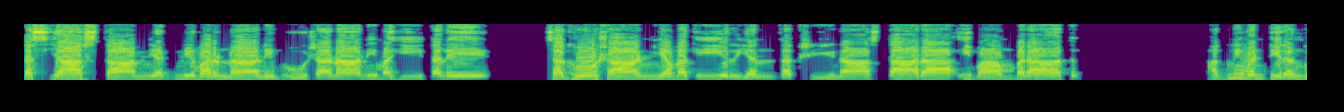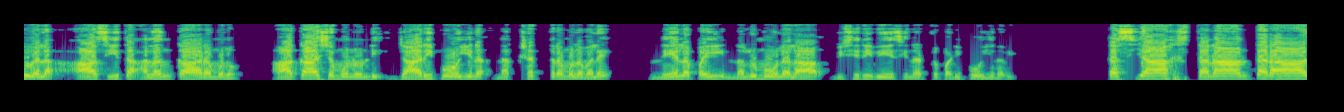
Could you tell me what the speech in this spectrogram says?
తస్యాస్తాన్యగ్నివర్ణాని భూషణాని మహీతలే సఘోషాణ్యవకీర్యంత క్షీణాస్తారా ఇవాంబరాత్. అగ్ని వంటి రంగుగల ఆ సీత అలంకారములు ఆకాశము నుండి జారిపోయిన నక్షత్రముల వలె నేలపై నలుమూలలా విసిరివేసినట్లు పడిపోయినవి. తస్యాస్తనాంతరా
